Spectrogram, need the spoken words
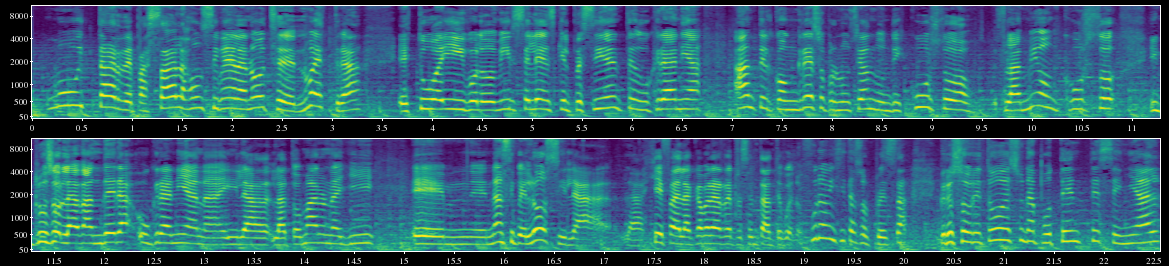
muy tarde, pasadas las once y media de la noche nuestra, estuvo ahí Volodymyr Zelensky, el presidente de Ucrania, ante el Congreso pronunciando un discurso, flameó un curso, incluso la bandera ucraniana, y la, la tomaron allí eh, Nancy Pelosi, la, la, jefa de la Cámara de Representantes. Bueno, fue una visita sorpresa, pero sobre todo es una potente señal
